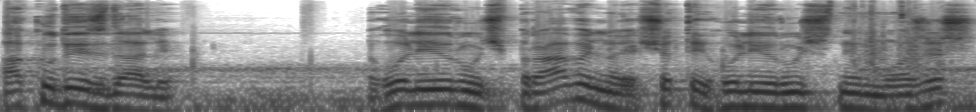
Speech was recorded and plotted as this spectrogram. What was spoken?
А куди ж далі? Голій руч, правильно, якщо ти голій руч не можеш,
